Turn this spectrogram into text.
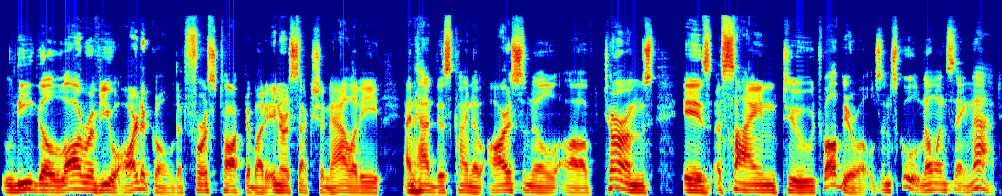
legal law review article that first talked about intersectionality and had this kind of arsenal of terms is assigned to 12 year olds in school. No one's saying that.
